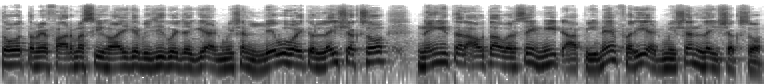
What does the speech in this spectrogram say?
તો તમે ફાર્મસી હોય કે બીજી કોઈ જગ્યાએ એડમિશન લેવું હોય તો લઈ શકશો. નહીંતર આવતા વર્ષે નીટ આપીને ફરી એડમિશન લઈ શકશો.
